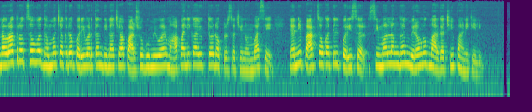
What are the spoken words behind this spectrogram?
नवरात्रोत्सव व धम्मचक्र परिवर्तन दिनाच्या पार्श्वभूमीवर महापालिका आयुक्त डॉक्टर सचिन ओंबासे यांनी पार्क चौकातील परिसर सीमोल्लंघन मिरवणूक मार्गाची पाहणी केली.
